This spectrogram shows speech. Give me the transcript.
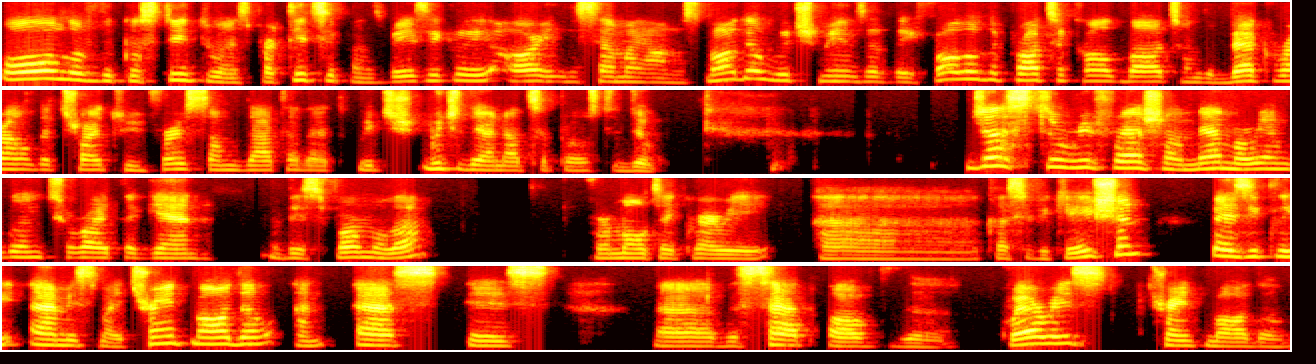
All of the constituents, participants basically are in the semi-honest model, which means that they follow the protocol bots on the background that try to infer some data that which, which they are not supposed to do. Just to refresh our memory, I'm going to write again this formula for multi-query uh, classification. Basically, M is my trained model and S is uh, the set of the queries. Trained model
